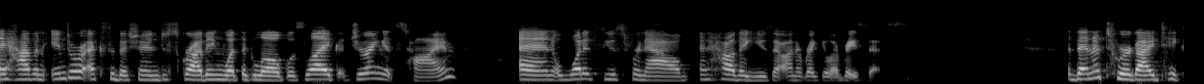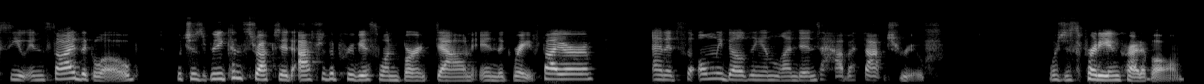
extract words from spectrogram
They have an indoor exhibition describing what the Globe was like during its time and what it's used for now and how they use it on a regular basis. Then a tour guide takes you inside the globe, which is reconstructed after the previous one burnt down in the Great Fire, and it's the only building in London to have a thatch roof, which is pretty incredible.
